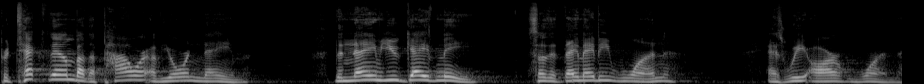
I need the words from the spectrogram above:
protect them by the power of your name, the name you gave me, so that they may be one as we are one.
